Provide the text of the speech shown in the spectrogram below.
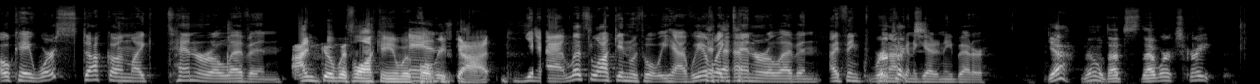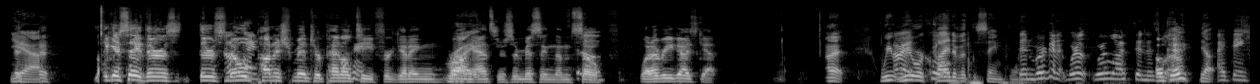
Okay, we're stuck on like 10 or 11. I'm good with locking in with what we've got. Yeah, let's lock in with what we have. We have like 10 or 11. I think we're not going to get any better. Yeah, no, that's that works great. Yeah. Like I say, there's there's no punishment or penalty Okay. for getting wrong Right. answers or missing them. So, So- whatever you guys get. All right. We, All we were cool. kind of at the same point. Then we're gonna we're we're locked in as Okay. well. Yeah. I think.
